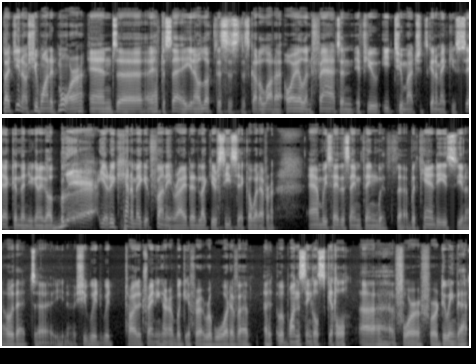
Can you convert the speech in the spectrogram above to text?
But you know, she wanted more, and uh, I have to say, you know, look, this is this got a lot of oil and fat, and if you eat too much, it's going to make you sick, and then you're going to go, Bleh! you know, you kind of make it funny, right? And like you're seasick or whatever. And we say the same thing with uh, with candies, you know, that uh, you know she would would toilet training her and would give her a reward of a, a one single skittle uh, for for doing that.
